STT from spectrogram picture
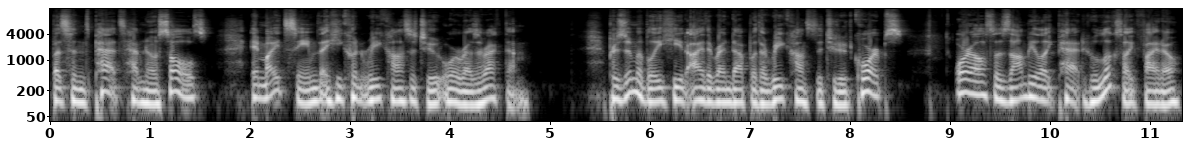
But since pets have no souls, it might seem that he couldn't reconstitute or resurrect them. Presumably, he'd either end up with a reconstituted corpse or else a zombie like pet who looks like Fido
